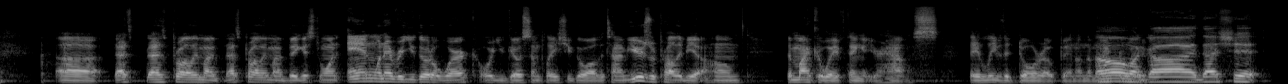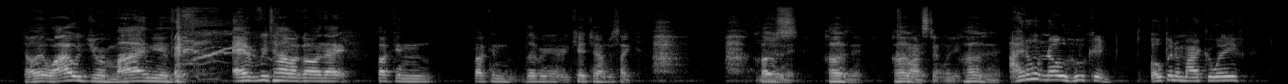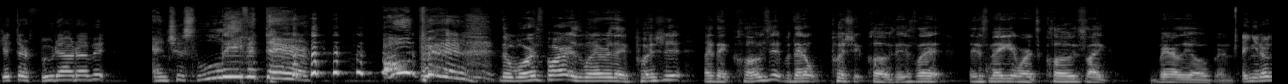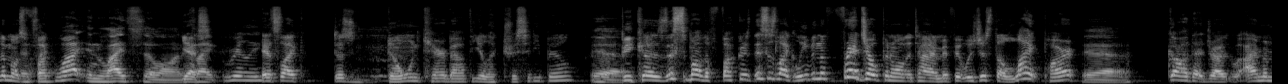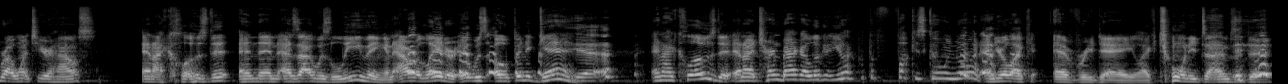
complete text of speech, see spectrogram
Uh, that's that's probably my that's probably my biggest one. And whenever you go to work or you go someplace you go all the time, yours would probably be at home. The microwave thing at your house, they leave the door open on the microwave. Oh my god, that shit. Don't. Why would you remind me of this every time I go in that fucking fucking living room or kitchen? I'm just like, closing Just it, closing it, closing constantly. it, closing it. I don't know who could open a microwave, get their food out of it, and just leave it there. open. The worst part is whenever they push it, like they close it, but they don't push it closed. They just let it. They just make it where it's closed, like barely open. And you know the most It's fuck like what? And lights still on. Yes. It's like really? it's like does no one care about the electricity bill? yeah. Because this motherfuckers, this is like leaving the fridge open all the time. If it was just the light part, yeah. God, that drives. I remember I went to your house and I closed it, and then as I was leaving, an hour later, it was open again. Yeah. And I closed it, and I turned back. I look at you like, what the fuck is going on? And you're like, every day, like twenty times a day.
